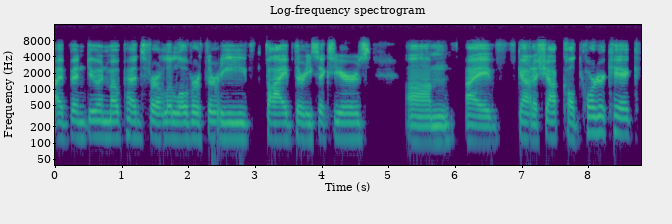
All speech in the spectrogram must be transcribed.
I've been doing mopeds for a little over 35, 36 years. Um, I've got a shop called Quarter Kick.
